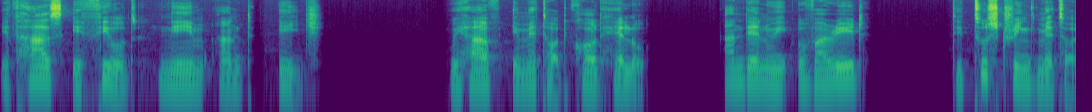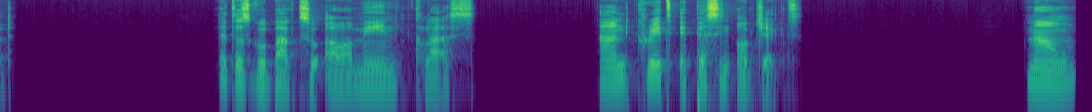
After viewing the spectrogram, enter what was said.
It has a field name and age. We have a method called hello and then we override the toString method. Let us go back to our main class and create a person object. Now,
